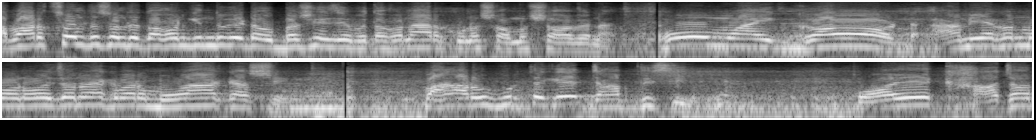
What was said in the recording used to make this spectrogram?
আবার চলতে চলতে তখন কিন্তু এটা অভ্যাস হয়ে যাবে, তখন আর কোনো সমস্যা হবে না। ও মাই গড আমি এখন মনে হয় যেন একবার মহাকাশে, পাহাড় উপর থেকে ঝাঁপ দিছি। কয়েক হাজার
